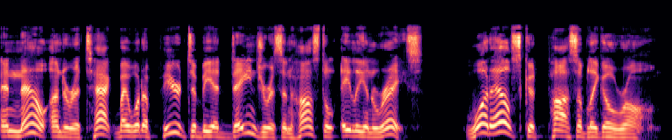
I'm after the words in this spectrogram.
and now under attack by what appeared to be a dangerous and hostile alien race. What else could possibly go wrong?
